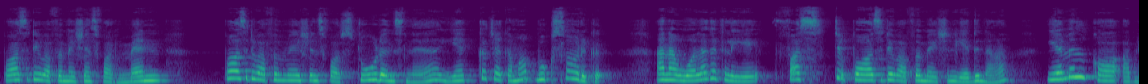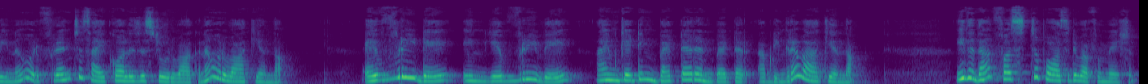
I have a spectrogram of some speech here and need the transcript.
positive affirmations for men positive affirmations for ஸ்டூடெண்ட்ஸ்னு எக்கச்சக்கமாக புக்ஸும் இருக்குது ஆனால் உலகத்திலேயே ஃபஸ்ட்டு பாசிட்டிவ் அஃபர்மேஷன் எதுனா எமில் கா அப்படின்னு ஒரு ஃப்ரெஞ்சு சைக்காலஜிஸ்ட் உருவாக்குன ஒரு வாக்கியம்தான். Every day in every way I am getting better and better அப்படிங்கிற வாக்கியம்தான். இதுதான் ஃபஸ்ட்டு பாசிட்டிவ் அஃபர்மேஷன்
